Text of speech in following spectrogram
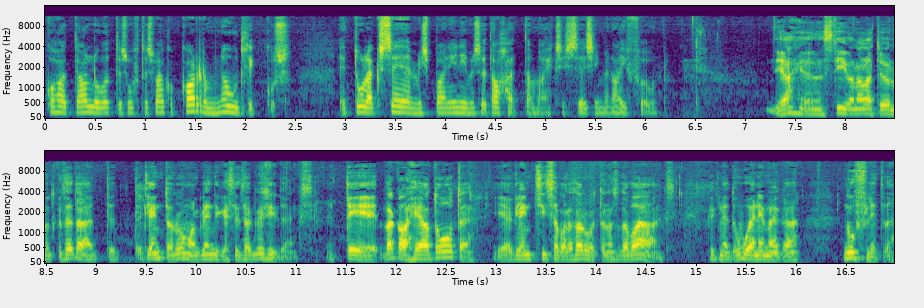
kohati alluvate suhtes väga karm nõudlikkus, et tuleks see, mis pani inimesed ahhetama, ehk siis see esimene iPhone jah, ja Steve on alati öelnud ka seda, et, et klient on rumal, kliendi käest ei saa küsida, eks. et tee väga hea toode ja klient siis saab alles aru, et tal on seda vaja, eks. kõik need uue nimega nuhvlid või,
